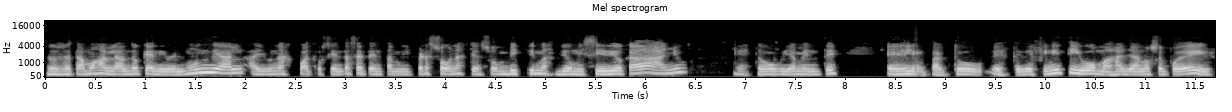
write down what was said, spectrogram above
Entonces, estamos hablando que a nivel mundial hay unas 470 mil personas que son víctimas de homicidio cada año. Esto obviamente es el impacto este, definitivo, más allá no se puede ir.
